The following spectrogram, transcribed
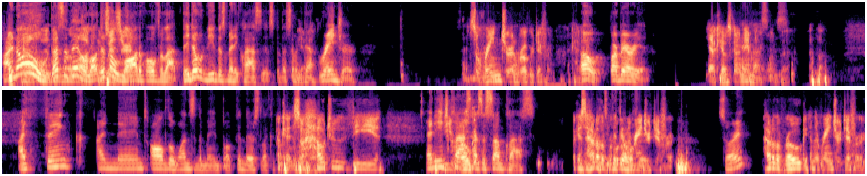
I know. that's the, thing. A lot. The there's wizard. a lot of overlap. They don't need this many classes, but that's how many yeah. Ranger. So ranger and rogue are different. Okay. Oh, barbarian. Yeah. Okay. I was going to name that one, but I thought. I think I named all the ones in the main book, and there's like a okay. So how do the and each the class rogue... has a subclass. Okay, so how do the rogue and the ranger differ? Sorry. How do the rogue and the ranger differ?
